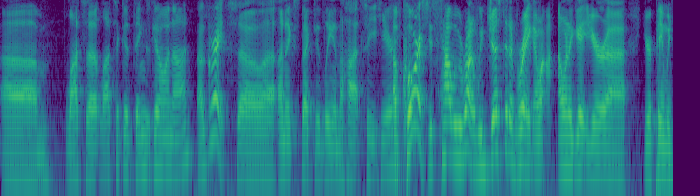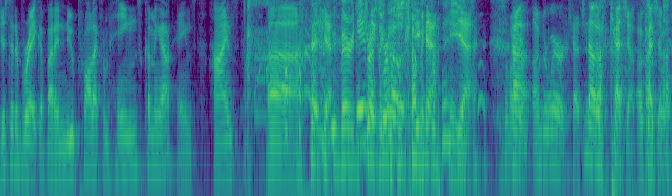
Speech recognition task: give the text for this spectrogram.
Um, lots of lots of good things going on. Oh, great. So uh, unexpectedly in the hot seat here. Of course, this is how we run. We just did a break. I want, I want to get your uh, your opinion. We just did a break about a new product from Hanes coming out. Hanes, Heinz. Uh, yeah. Be very Anything distressing this was gross. coming yeah. from Hanes. Yeah. So am I getting underwear or ketchup? No, it's ketchup. Okay, ketchup. cool.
